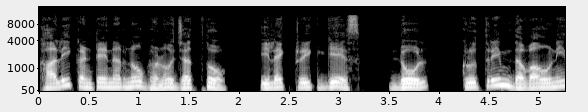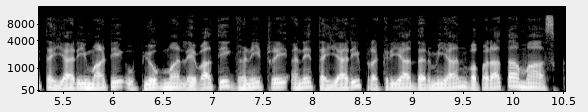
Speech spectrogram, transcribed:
ખાલી કન્ટેનરનો ઘણો જથ્થો, ઇલેક્ટ્રિક ગેસ, ડોલ, કૃત્રિમ દવાઓની તૈયારી માટે ઉપયોગમાં લેવાતી ઘણી ટ્રે અને તૈયારી પ્રક્રિયા દરમિયાન વપરાતા માસ્ક.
